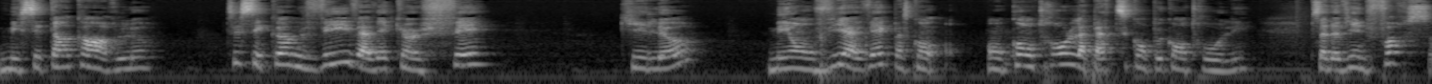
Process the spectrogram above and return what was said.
mais c'est encore là. Tu sais, c'est comme vivre avec un fait qui est là, mais on vit avec parce qu'on contrôle la partie qu'on peut contrôler. Puis ça devient une force.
